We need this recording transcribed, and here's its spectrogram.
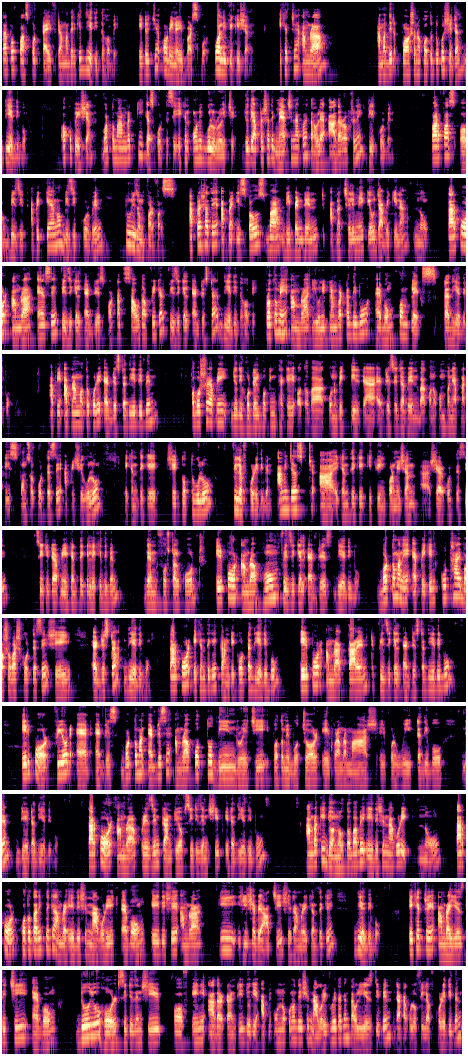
তারপর পাসপোর্ট টাইপটা আমাদেরকে দিয়ে দিতে হবে। এটা হচ্ছে অর্ডিনারি পাসপোর্ট কোয়ালিফিকেশান এক্ষেত্রে আমরা আমাদের পড়াশোনা কতটুকু সেটা দিয়ে দিব। অকুপেশন বর্তমানে আমরা কি কাজ করতেছি, এখানে অনেকগুলো রয়েছে। যদি আপনার সাথে ম্যাচ না করে, তাহলে আদার অপশনে ক্লিক করবেন। পারপাস অফ ভিজিট আপনি কেন ভিজিট করবেন? ট্যুরিজম পারপাস আপনার সাথে আপনার স্পাউস বা ডিপেন্ডেন্ট আপনার ছেলে মেয়ে কেউ যাবে কিনা? নো তারপর আমরা এস এ ফিজিক্যাল অ্যাড্রেস অর্থাৎ সাউথ আফ্রিকার ফিজিক্যাল অ্যাড্রেসটা দিয়ে দিতে হবে। প্রথমে আমরা ইউনিট নাম্বারটা দিব এবং কমপ্লেক্সটা দিয়ে দেব। আপনি আপনার মতো করে অ্যাড্রেসটা দিয়ে দিবেন। অবশ্যই আপনি যদি হোটেল বুকিং থাকে অথবা কোনো ব্যক্তির অ্যাড্রেসে যাবেন বা কোনো কোম্পানি আপনাকে স্পন্সর করতেছে, আপনি সেগুলো এখান থেকে সেই তথ্যগুলো ফিল আপ করে দিবেন। আমি জাস্ট এখান থেকে কিছু ইনফরমেশান শেয়ার করতেছি। সিটিটা আপনি এখান থেকে লিখে দিবেন দেন পোস্টাল কোড এরপর আমরা হোম ফিজিক্যাল অ্যাড্রেস দিয়ে দিব। বর্তমানে অ্যাপ্লিকেন্ট কোথায় বসবাস করতেছে সেই অ্যাড্রেসটা দিয়ে দিব। তারপর এখান থেকে কান্ট্রি কোডটা দিয়ে দিব। এরপর আমরা কারেন্ট ফিজিক্যাল অ্যাড্রেসটা দিয়ে দিব। এরপর পিরিয়ড অ্যাড অ্যাড্রেস বর্তমান অ্যাড্রেসে আমরা কত দিন রয়েছি, প্রথমে বছর, এরপর আমরা মাস, এরপর উইকটা দিব দেন ডেটা দিয়ে দিব। তারপর আমরা প্রেজেন্ট কান্ট্রি অফ সিটিজেনশিপ এটা দিয়ে দিব। আমরা কি জন্মগতভাবে এই দেশের নাগরিক? নো তারপর কত তারিখ থেকে আমরা এই দেশের নাগরিক এবং এই দেশে আমরা কি হিসেবে আছি সেটা আমরা এখান থেকে দিয়ে দেব। এক্ষেত্রে আমরা ইয়েস দিচ্ছি এবং do you hold citizenship of any other country যদি আপনি অন্য কোনো দেশের নাগরিক হয়ে থাকেন, তাহলে ইয়েস দিবেন, ডাটাগুলো ফিল আপ করে দিবেন।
